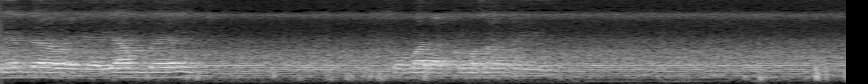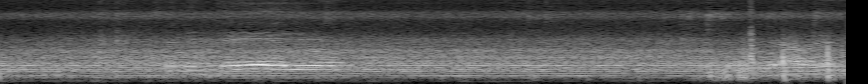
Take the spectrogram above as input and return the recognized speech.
mi gente lo que querían ver son varias cosas aquí. Cementerio. Grave.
